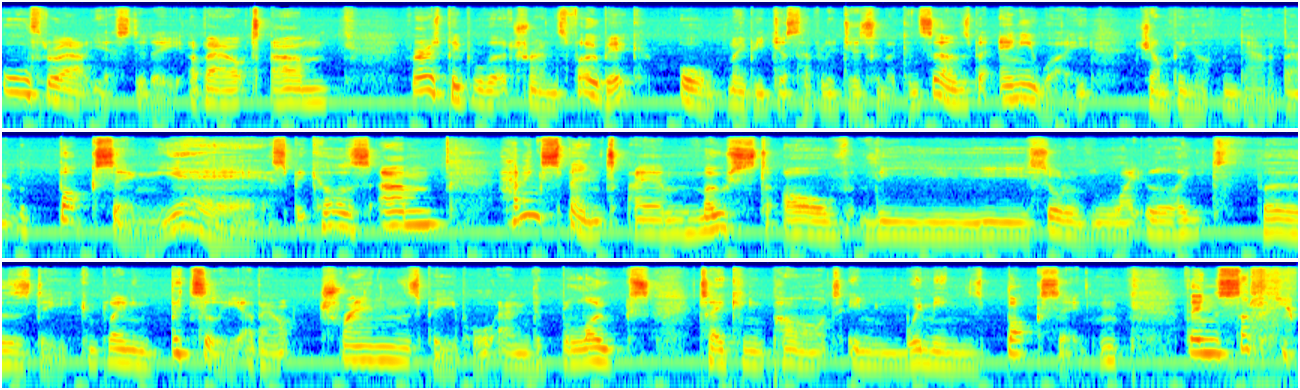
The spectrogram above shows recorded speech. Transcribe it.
all throughout yesterday about um, various people that are transphobic, or maybe just have legitimate concerns, but anyway, jumping up and down about the boxing. Yes, because um, having spent uh, most of the sort of like late Thursday complaining bitterly about trans people and blokes taking part in women's boxing, then suddenly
